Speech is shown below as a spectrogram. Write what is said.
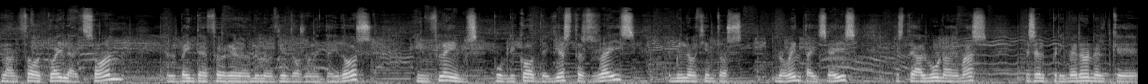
lanzó Twilight Zone el 20 de febrero de 1992. In Flames publicó The Yester's Race en 1996. Este álbum además es el primero en el que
